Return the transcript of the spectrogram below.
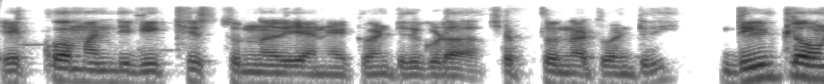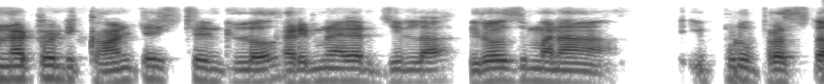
ఎక్కువ మంది వీక్షిస్తున్నది అనేటువంటిది కూడా చెప్తున్నటువంటిది. దీంట్లో ఉన్నటువంటి కాంటెస్టెంట్లో కరీంనగర్ జిల్లా ఈరోజు మన ఇప్పుడు ప్రస్తుత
